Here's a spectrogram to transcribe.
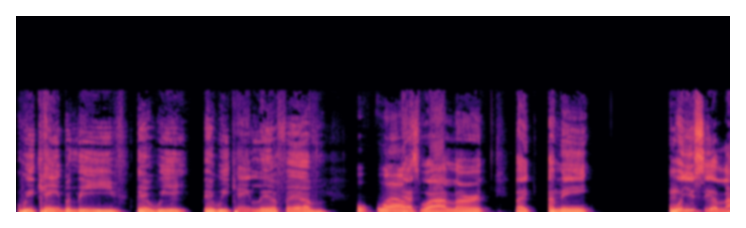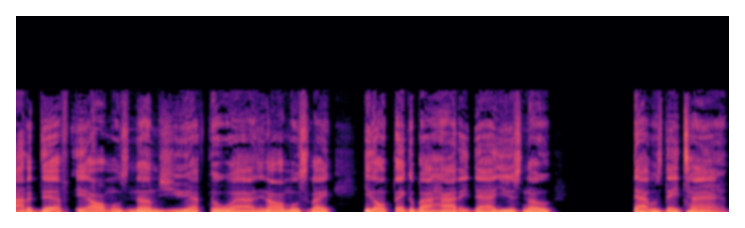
we can't believe that we that we can't live forever. Well, That's why I learned. Like, I mean, when you see a lot of death, it almost numbs you after a while. And almost like you don't think about how they died. You just know that was their time.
